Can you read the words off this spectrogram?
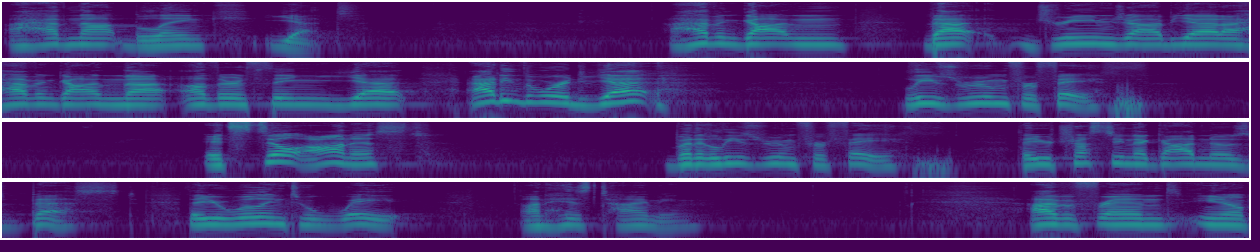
I have not blank yet. I haven't gotten that dream job yet. I haven't gotten that other thing yet. Adding the word yet leaves room for faith. It's still honest, but it leaves room for faith. That you're trusting that God knows best, that you're willing to wait, on His timing. I have a friend, you know,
